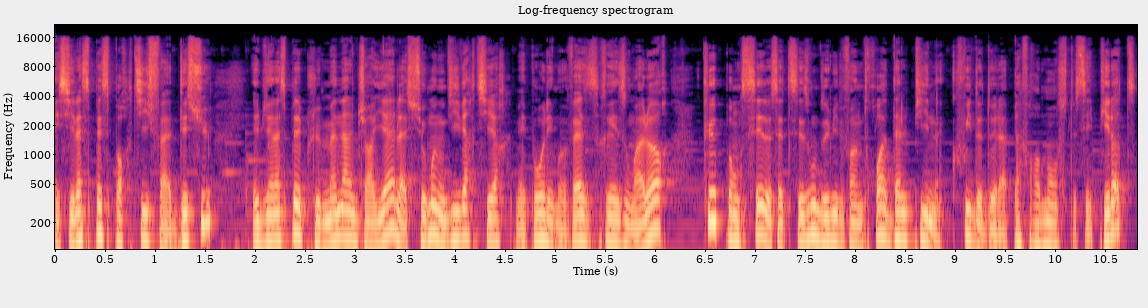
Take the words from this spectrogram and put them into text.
Et si l'aspect sportif a déçu, eh bien l'aspect plus managérial a sûrement nous divertir, mais pour les mauvaises raisons alors, que penser de cette saison 2023 d'Alpine Quid de la performance de ses pilotes?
